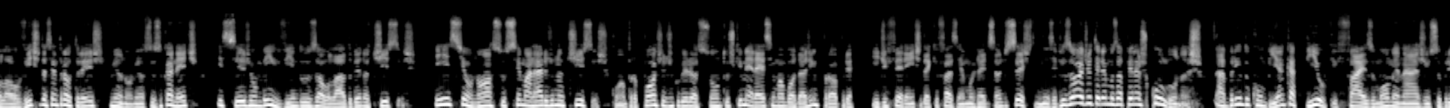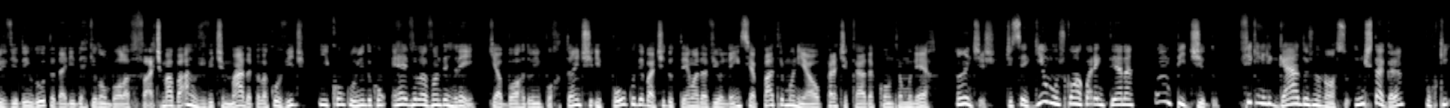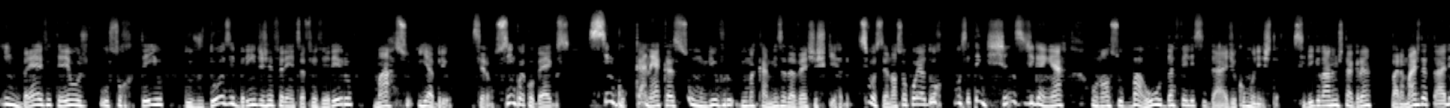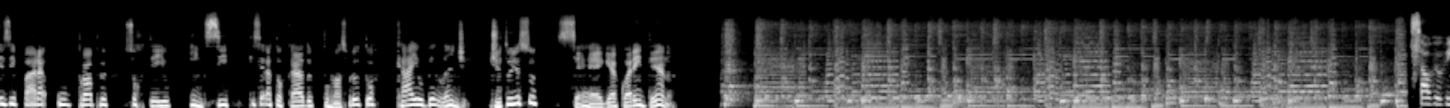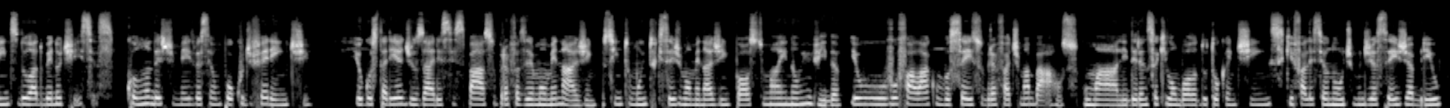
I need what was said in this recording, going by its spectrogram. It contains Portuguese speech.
Olá, ouvintes da Central 3, meu nome é Alciso Canete e sejam bem-vindos ao Lado B Notícias. Esse é o nosso semanário de notícias, com a proposta de cobrir assuntos que merecem uma abordagem própria e diferente da que fazemos na edição de sexta. Nesse episódio teremos apenas colunas, abrindo com Bianca Pio, que faz uma homenagem sobre vida e luta da líder quilombola Fátima Barros, vitimada pela Covid, e concluindo com Évila Vanderlei, que aborda o importante e pouco debatido tema da violência patrimonial praticada contra a mulher. Antes de seguirmos com a quarentena, um pedido. Fiquem ligados no nosso Instagram, porque em breve teremos o sorteio dos 12 brindes referentes a fevereiro, março e abril. Serão 5 ecobags, 5 canecas, um livro e uma camisa da veste esquerda. Se você é nosso apoiador, você tem chance de ganhar o nosso baú da felicidade comunista. Se ligue lá no Instagram para mais detalhes e para o próprio sorteio em si, que será tocado por nosso produtor Caio Belandi. Dito isso, segue a quarentena. Salve ouvintes do Lado B Notícias. Coluna deste mês vai ser um pouco diferente. Eu gostaria de usar esse espaço para fazer uma homenagem. Eu sinto muito que seja uma homenagem póstuma e não em vida. Eu vou falar com vocês sobre a Fátima Barros, uma liderança quilombola do Tocantins que faleceu no último dia 6 de abril,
